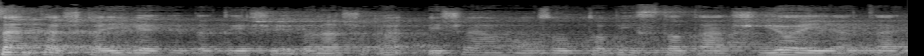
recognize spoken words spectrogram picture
Szenteste igehirdetésében is elhangzott a biztatás, jöjjetek,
